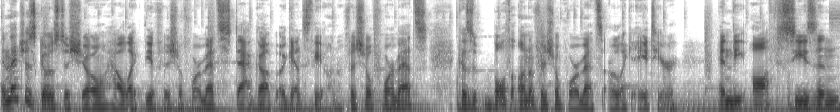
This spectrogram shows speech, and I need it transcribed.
And that just goes to show how like the official formats stack up against the unofficial formats because both unofficial formats are like A tier. And the off-season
